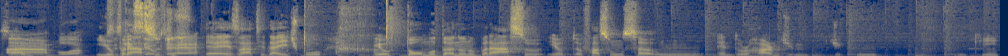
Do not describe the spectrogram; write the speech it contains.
sabe? Ah, boa. E o Você esqueceu braço de... é. é. exato, e daí tipo, eu tomo dano no braço e eu, eu faço um, um Endure Harm de, de um, um aqui.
